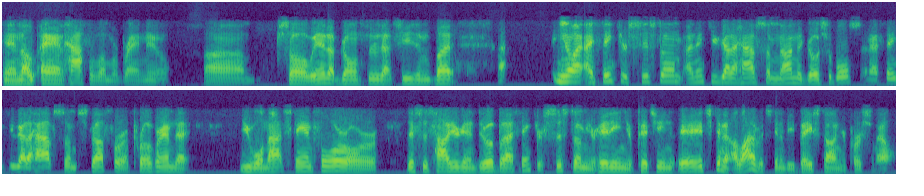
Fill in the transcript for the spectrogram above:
and uh, and half of them were brand new. Um, so we ended up going through that season, but you know, I, I think your system. I think you got to have some non-negotiables, and I think you got to have some stuff for a program that you will not stand for, or this is how you're going to do it. But I think your system, your hitting, your pitching, it's gonna. A lot of it's going to be based on your personnel.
